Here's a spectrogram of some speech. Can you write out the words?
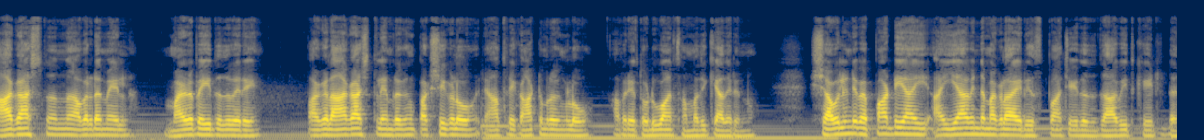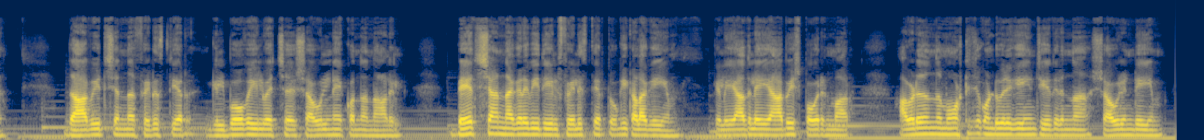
ആകാശത്തു നിന്ന് അവരുടെ മേൽ മഴ പെയ്തതുവരെ പകൽ ആകാശത്തിലെ മൃഗ പക്ഷികളോ രാത്രി കാട്ടുമൃഗങ്ങളോ അവരെ തൊടുവാൻ സമ്മതിക്കാതിരുന്നു. ഷൗലിന്റെ വെപ്പാട്ടിയായി അയ്യാവിന്റെ മകളായ റിസ്പ ചെയ്തത് ദാവീദ് കേട്ടിട്ട് ദാവീദ് ചെന്ന ഫെലിസ്തീർ ഗിൽബോവയിൽ വെച്ച് ഷൗലിനെ കൊന്ന നാളിൽ ബേത്ഷാൻ നഗരവീതിയിൽ ഫെലിസ്തീർ തൂക്കിക്കളയുകയും ഗിലയാദിലെ യാബേഷ് പൗരന്മാർ അവിടെ നിന്ന് മോഷ്ടിച്ചു കൊണ്ടുവരികയും ചെയ്തിരുന്ന ഷൗലിന്റെയും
